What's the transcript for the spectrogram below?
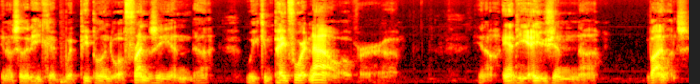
You know, so that he could whip people into a frenzy, and uh, we can pay for it now over, uh, you know, anti-Asian uh, violence.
